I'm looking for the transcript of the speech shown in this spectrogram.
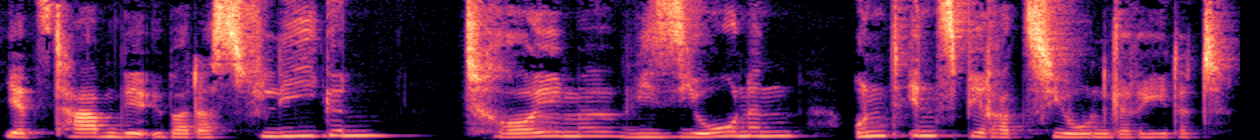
Jetzt haben wir über das Fliegen, Träume, Visionen und Inspiration geredet.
